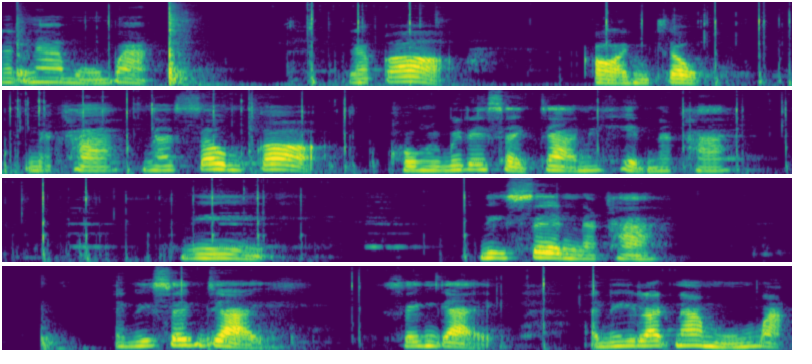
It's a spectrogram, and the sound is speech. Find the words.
รัดหน้าหมูบัก แล้วก็ก่อนจบนะคะน้าส้มก็คงไม่ได้ใส่จานให้เห็นนะคะ นี่นี่เส้นนะคะ อันนี้เส้นใหญ่ เส้นใหญ่ อันนี้ราดหน้าหมูหมัก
